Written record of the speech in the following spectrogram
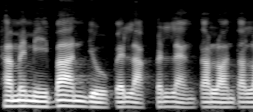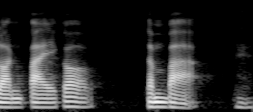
ถ้าไม่มีบ้านอยู่เป็นหลักเป็นแหล่งตลอนตลอนไปก็ลำบากนะ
